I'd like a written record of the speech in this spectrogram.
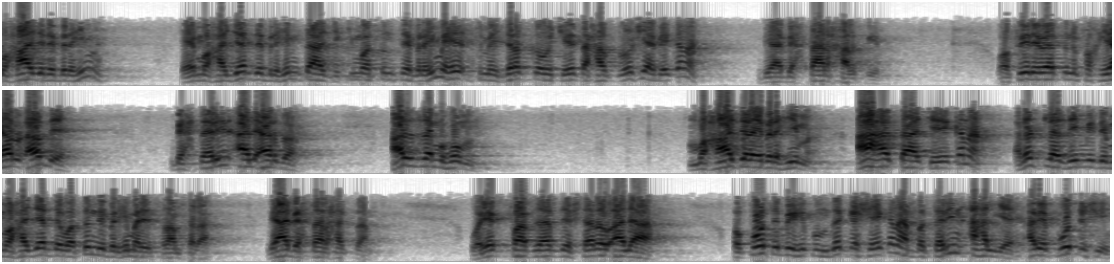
مهاجر ابراهيم اي مهاجر ابراهيم تاج كما سنت ابراهيم اسم هجرت كو شيء تحرك لوشي بيكنا بيا بيختار خلقي وفي روايه فخيار الارض بيختارين الارض الزمهم مهاجر ابراهيم アハタチェケナ、ラッラゼミデモハジャーデワトンデブリマリスラムサラ、ガビサラハタ。ウェクファザーデシャロアラ、オポテビヒプムゼケシェケナ、バタリンアハリア、アベポテシー、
